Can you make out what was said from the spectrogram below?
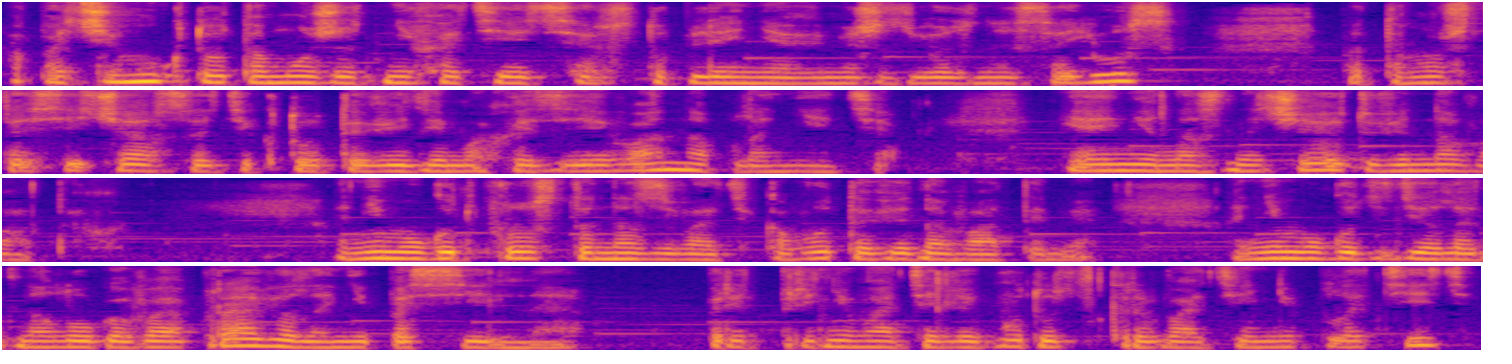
А почему кто-то может не хотеть вступления в Межзвездный Союз? Потому что сейчас эти кто-то, видимо, хозяева на планете, и они назначают виноватых. Они могут просто назвать кого-то виноватыми. Они могут сделать налоговое правило непосильное. Предприниматели будут скрывать и не платить,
